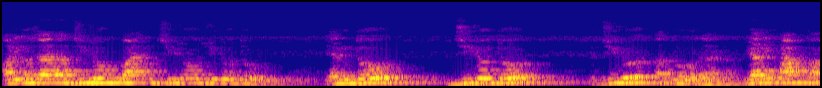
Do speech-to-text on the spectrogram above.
और ये हो जाएगा ज़ीरो पॉइंट ज़ीरो ज़ीरो दो। यानी दो ज़ीरो दो, ज़ीरो और दो हो जाएगा। यानी आपका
